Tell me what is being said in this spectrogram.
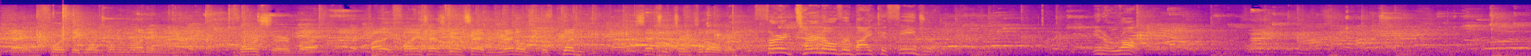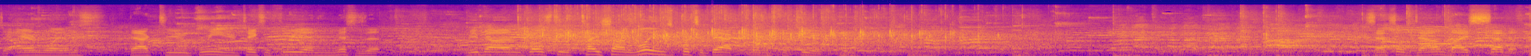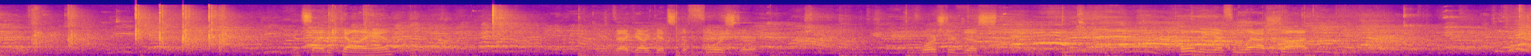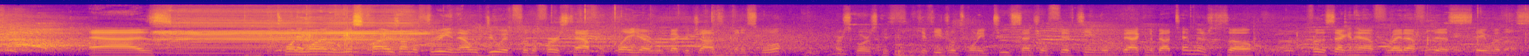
Back and forth they go 21 and Forster, but finally, finally tries to get inside to Reynolds, but couldn't. Central turns it over. Third turnover by Cathedral in a row. to Aaron Williams. Back to Green, who takes a three and misses it. Rebound goes to Tyshawn Williams, puts it back in for two. Central down by seven. Inside to Callahan. Comes back out, gets to Forster. Forster just holding it for the last shot as 21 misfires on the three, and that will do it for the first half of play here at Rebecca Johnson Middle School. Our score is Cathedral 22, Central 15. We'll be back in about 10 minutes or so for the second half right after this. Stay with us.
